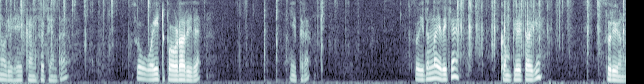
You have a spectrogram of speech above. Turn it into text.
ನೋಡಿ, ಹೇಗೆ ಕಾಣಿಸುತ್ತೆ ಅಂತ. ಸೊ ವೈಟ್ ಪೌಡರ್ ಇದೆ. ಈ ಥರ. ಸೊ ಇದನ್ನು ಇದಕ್ಕೆ ಕಂಪ್ಲೀಟಾಗಿ ಸುರಿಯೋಣ.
